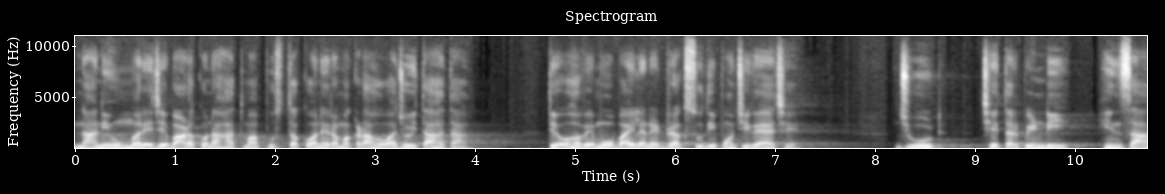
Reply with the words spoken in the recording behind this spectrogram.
નાની ઉંમરે જે બાળકોના હાથમાં પુસ્તકો અને રમકડા હોવા જોઈતા હતા, તેઓ હવે મોબાઈલ અને ડ્રગ્સ સુધી પહોંચી ગયા છે. જૂઠ છેતરપિંડી, હિંસા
